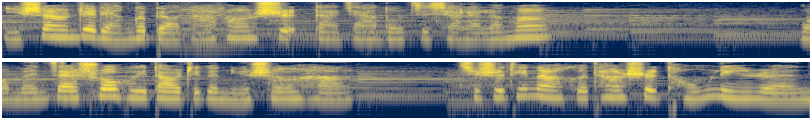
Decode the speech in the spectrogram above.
以上这两个表达方式，大家都记下来了吗？我们再说回到这个女生哈，其实缇娜和她是同龄人，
